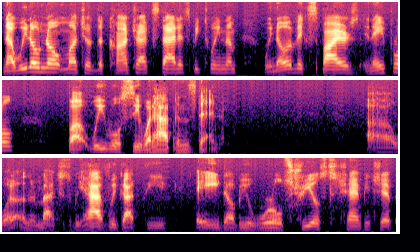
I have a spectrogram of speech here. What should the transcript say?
Now, we don't know much of the contract status between them. We know it expires in April, but we will see what happens then. Uh, what other matches we have? We got the AEW World Trios Championship,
